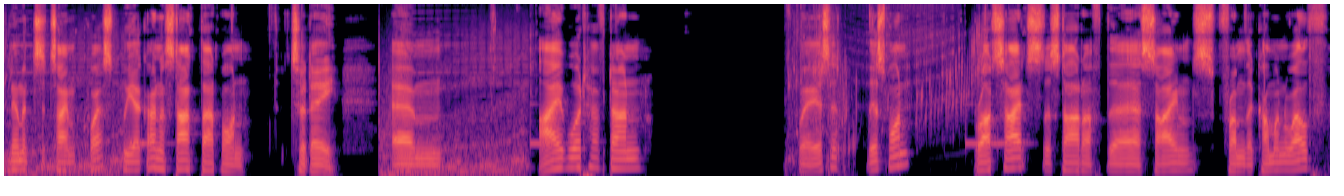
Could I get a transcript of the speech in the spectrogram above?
limited time quest. We are gonna start that one today. Um, I would have done... Where is it? This one? Broadsides, the start of the Signs from the Commonwealth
